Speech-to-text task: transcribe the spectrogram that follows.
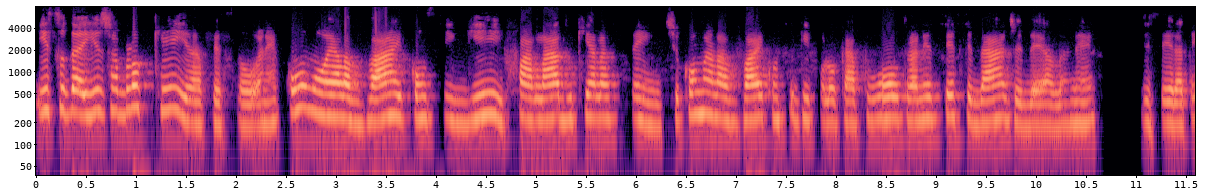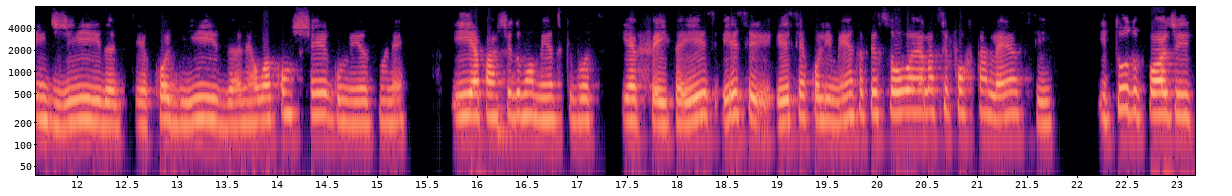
isso daí já bloqueia a pessoa, né? Como ela vai conseguir falar do que ela sente, como ela vai conseguir colocar para o outro a necessidade dela, né? De ser atendida, de ser acolhida, né? O aconchego mesmo, né? E a partir do momento que, você, que é feita esse, esse, esse acolhimento, a pessoa ela se fortalece e tudo pode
